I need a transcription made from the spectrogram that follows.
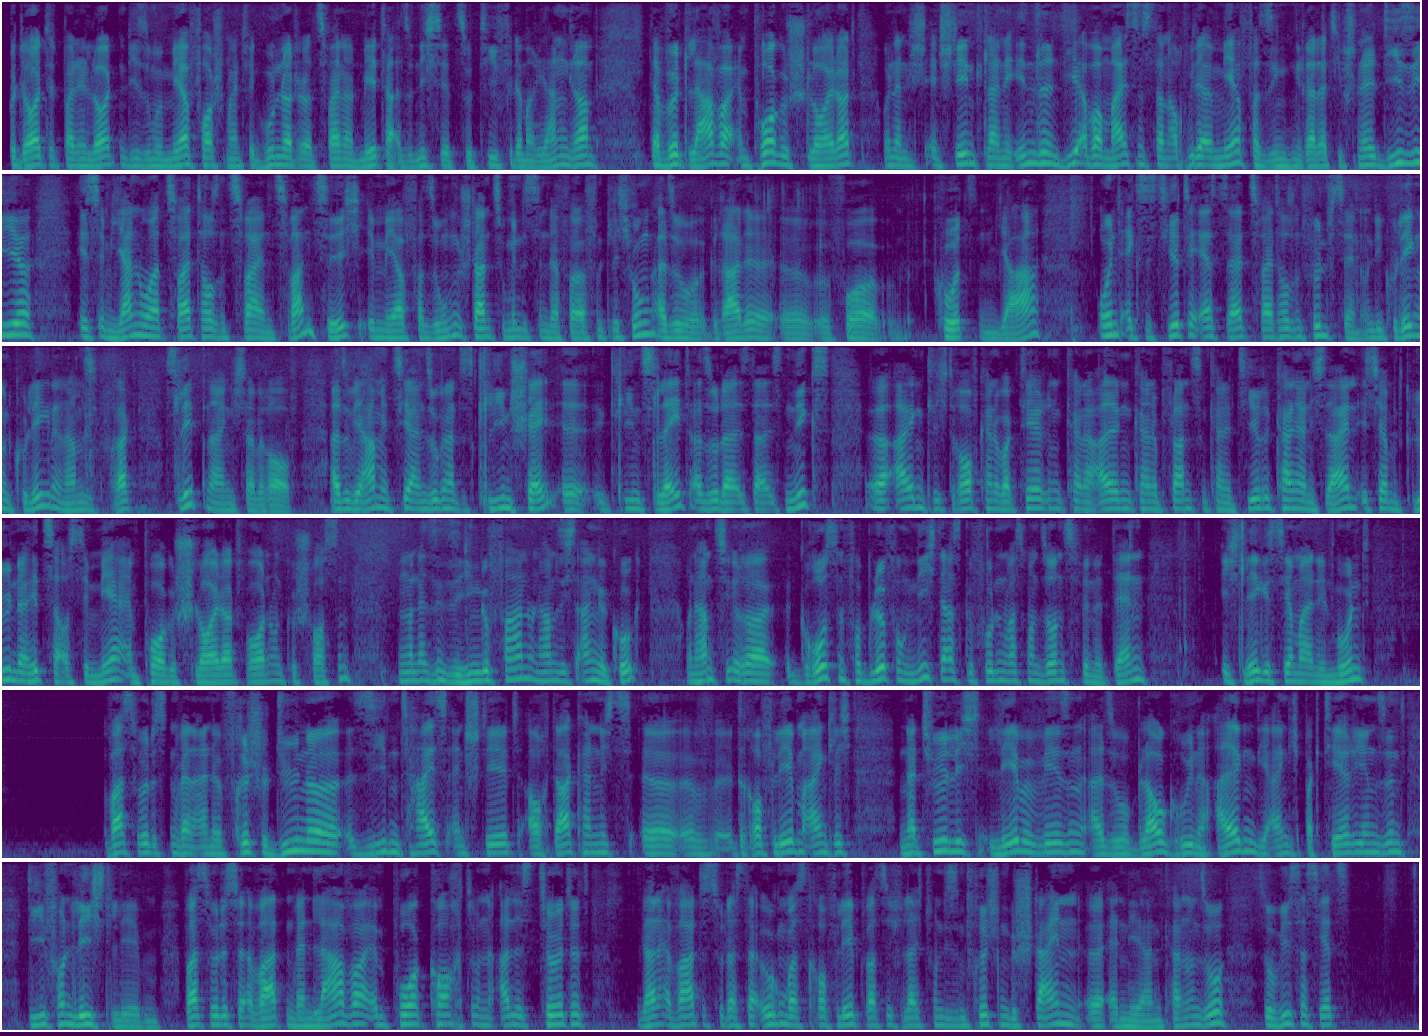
bedeutet bei den Leuten, die so im Meer forschen, meinetwegen 100 oder 200 Meter, also nicht jetzt so tief wie der Marianengraben, da wird Lava emporgeschleudert und dann entstehen kleine Inseln, die aber meistens dann auch wieder im Meer versinken, relativ schnell. Diese hier ist im Januar 2022 im Meer versunken, stand zumindest in der Veröffentlichung, also gerade äh, vor kurzem Jahr und existierte erst seit 2015. Und die Kollegen und Kolleginnen haben sich gefragt, was lebt denn eigentlich da drauf? Also wir haben jetzt hier ein sogenanntes Clean, Shade, äh, Clean Slate, also da ist, da ist nichts äh, eigentlich drauf, keine Bakterien, keine Algen, keine Pflanzen, keine Tiere, kann ja nicht sein, ist ja mit glühender Hitze aus dem Meer emporgeschleudert worden und geschossen. Und dann sind sie hingefahren und haben sich's angeguckt und haben zu ihrer großen Verblüffung nicht das gefunden, was man sonst findet. Denn, ich lege es dir mal in den Mund, was würdest du, wenn eine frische Düne siedend heiß entsteht? Auch da kann nichts äh, äh, drauf leben eigentlich. Natürlich Lebewesen, also blau-grüne Algen, die eigentlich Bakterien sind, die von Licht leben. Was würdest du erwarten, wenn Lava emporkocht und alles tötet? Dann erwartest du, dass da irgendwas drauf lebt, was sich vielleicht von diesem frischen Gestein äh, ernähren kann und so. So wie ist das jetzt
